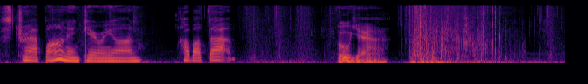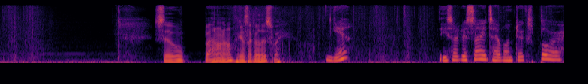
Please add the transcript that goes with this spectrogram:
Strap on and carry on. How about that? oh yeah. So I don't know. I guess I'll go this way. Yeah. These are the sites I want to explore.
